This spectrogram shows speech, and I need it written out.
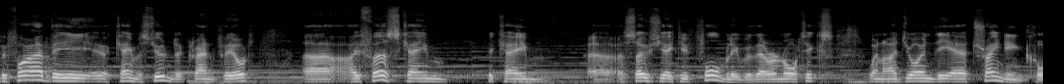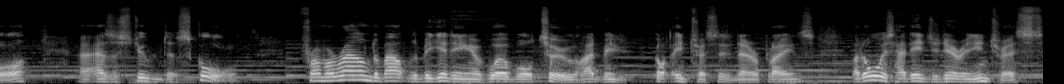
Before I became a student at Cranfield, uh, I first came became uh, associated formally with aeronautics when I joined the Air Training Corps uh, as a student at school. From around about the beginning of World War II, I'd been got interested in aeroplanes. I'd always had engineering interests.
